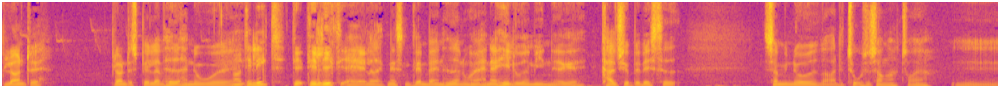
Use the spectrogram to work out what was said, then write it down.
blonde, blonde spiller, hvad hedder han nu? Øh, Og det er ligt. det, det er ligt, ja, jeg har allerede næsten glemt, hvad han hedder nu. Han er helt ude af min øh, culture-bevidsthed, som i nåede, hvad var det, to sæsoner, tror jeg? Øh,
